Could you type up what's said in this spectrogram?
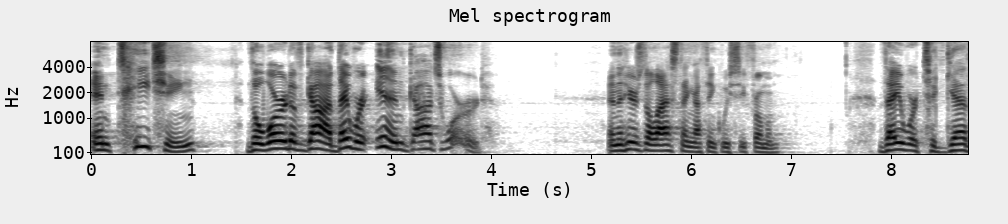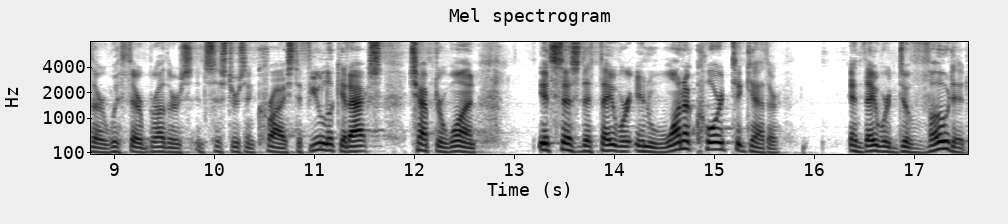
and teaching the word of God. They were in God's word. And then here's the last thing I think we see from them they were together with their brothers and sisters in Christ. If you look at Acts chapter 1, it says that they were in one accord together and they were devoted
